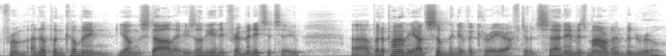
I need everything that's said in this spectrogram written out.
from an up and coming young starlet who's only in it for a minute or two, uh, but apparently had something of a career afterwards. Her name is Marilyn Monroe.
